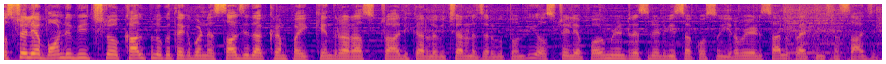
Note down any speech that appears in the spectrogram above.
ఆస్ట్రేలియా బాండీ బీచ్లో కాల్పులకు తెగబడిన సాజిద్ అక్రమ్పై కేంద్ర రాష్ట్ర అధికారుల విచారణ జరుగుతోంది. ఆస్ట్రేలియా పర్మనెంట్ రెసిడెంట్ వీసా కోసం ఇరవై ఏడు సార్లు ప్రయత్నించిన సాజిద్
